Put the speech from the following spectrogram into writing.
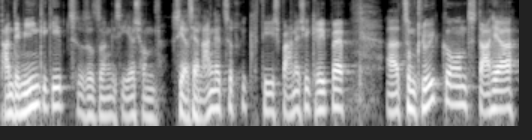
Pandemien gibt. Sozusagen ist eher schon sehr, sehr lange zurück, die spanische Grippe. Zum Glück und daher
